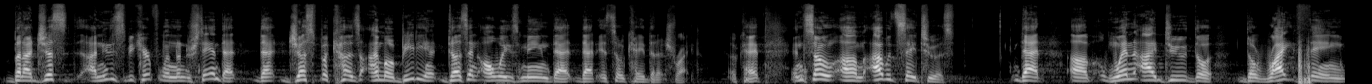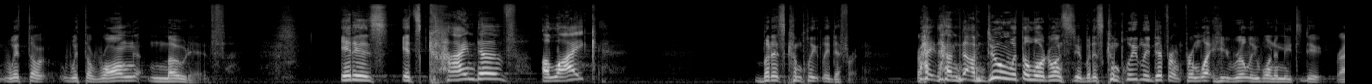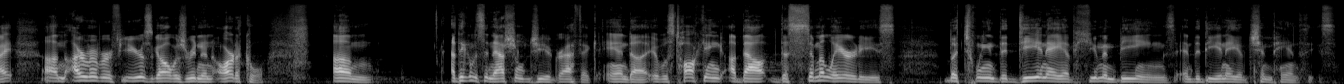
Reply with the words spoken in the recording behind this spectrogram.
but I just I need us to be careful and understand that that just because I'm obedient doesn't always mean that that it's okay that it's right. Okay, and so um, I would say to us that uh, when I do the the right thing with the with the wrong motive, it is it's kind of alike, but it's completely different right? I'm, I'm, doing what the Lord wants to do, but it's completely different from what He really wanted me to do, right? Um, I remember a few years ago, I was reading an article. Um, I think it was the National Geographic, and uh, it was talking about the similarities between the DNA of human beings and the DNA of chimpanzees.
